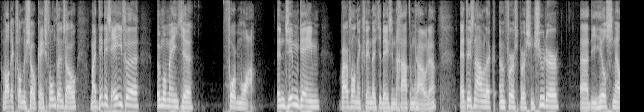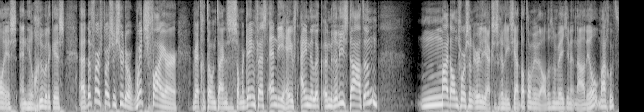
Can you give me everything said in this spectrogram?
wat ik van de showcase vond en zo. Maar dit is even een momentje voor moi. Een gym game waarvan ik vind dat je deze in de gaten moet houden. Het is namelijk een first-person shooter. Uh, die heel snel is en heel gruwelijk is. Uh, de first-person shooter Witchfire werd getoond tijdens de Summer Game Fest. En die heeft eindelijk een release datum. Maar dan voor zijn early access release. Ja, dat dan weer wel. Dat is een beetje het nadeel. Maar goed,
